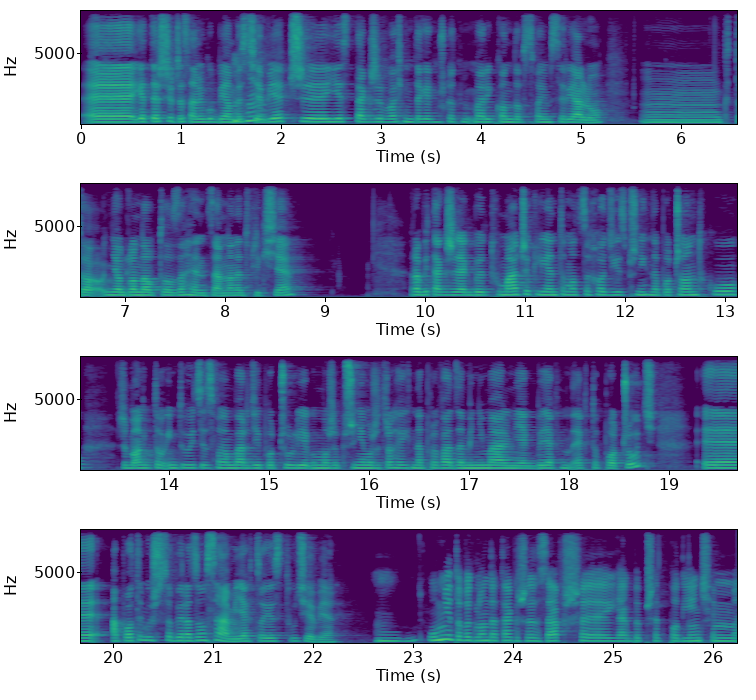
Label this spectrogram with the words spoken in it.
E, ja też się czasami gubiłam bez ciebie. Czy jest tak, że właśnie tak jak na przykład Marie Kondo w swoim serialu, mm, kto nie oglądał, to zachęcam na Netflixie, robi tak, że jakby tłumaczy klientom o co chodzi, jest przy nich na początku, żeby oni tą intuicję swoją bardziej poczuli, jakby może przy niej może trochę ich naprowadza minimalnie, jakby jak, jak to poczuć, e, a potem już sobie radzą sami. Jak to jest u Ciebie? U mnie to wygląda tak, że zawsze jakby przed podjęciem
